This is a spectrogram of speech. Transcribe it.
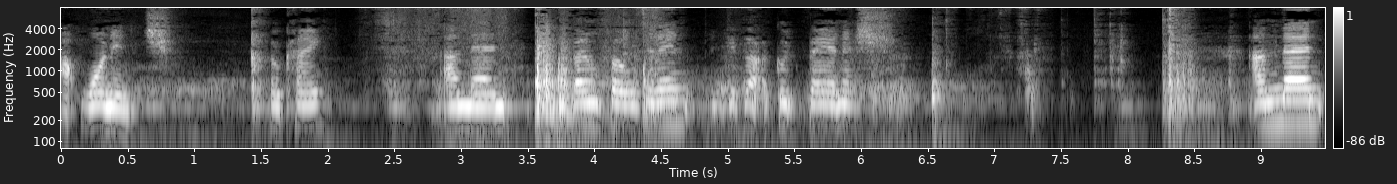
at 1 inch. Okay, and then bone fold it in and give that a good burnish. And then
